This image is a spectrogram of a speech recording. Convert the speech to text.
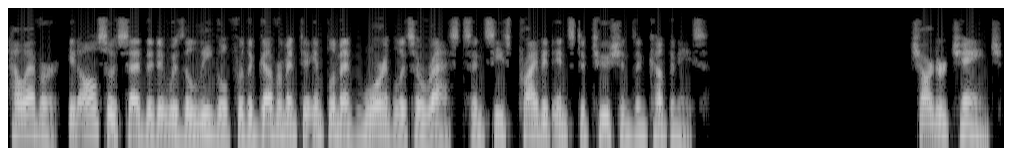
However, it also said that it was illegal for the government to implement warrantless arrests and seize private institutions and companies. Charter change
